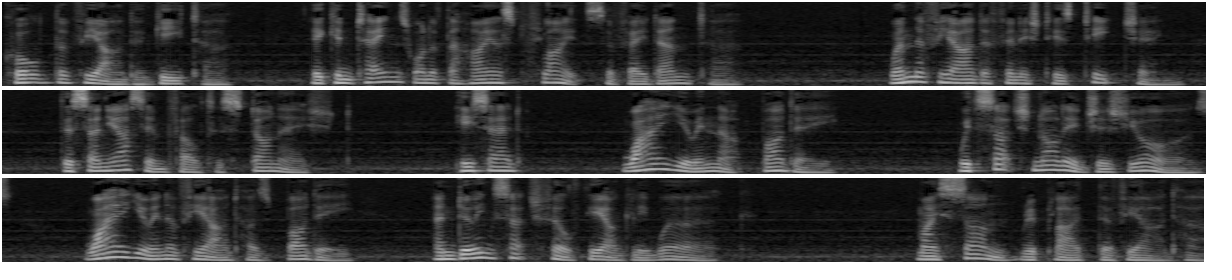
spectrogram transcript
called the Vyadha Gita. It contains one of the highest flights of Vedanta. When the Vyadha finished his teaching, the Sannyasin felt astonished. He said, Why are you in that body? With such knowledge as yours, why are you in a Vyadha's body and doing such filthy, ugly work? My son, replied the Vyadha,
